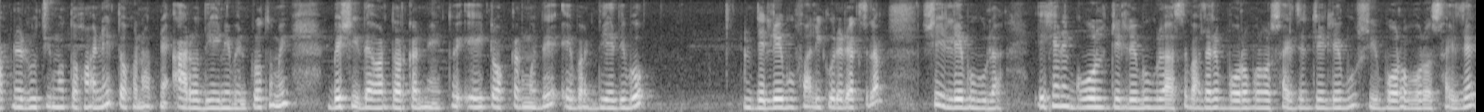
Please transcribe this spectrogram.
আপনার রুচি মতো হয়নি তখন আপনি আরও দিয়ে নেবেন। প্রথমে বেশি দেওয়ার দরকার নেই। তো এই টকটার মধ্যে এবার দিয়ে দিব। যে লেবু ফালি করে রাখছিলাম, সেই লেবুগুলা। এখানে গোল যে লেবুগুলো আছে, বাজারে বড় বড় সাইজের যে লেবু, সেই বড় বড় সাইজের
